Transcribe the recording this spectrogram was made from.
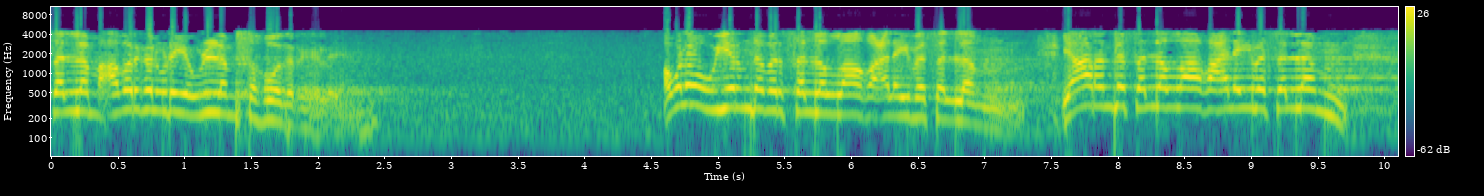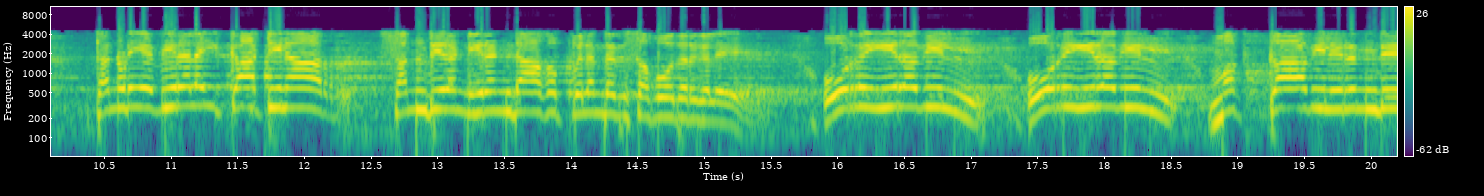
செல்லம் அவர்களுடைய உள்ளம் சகோதரர்களே. அவ்வளவு உயர்ந்தவர் சல்லல்லாஹு அலைவ செல்லம் யார் அந்த சல்லல்லாஹு அலைவ செல்லம் தன்னுடைய விரலை காட்டினார். சந்திரன் இரண்டாக பிளந்தது சகோதரர்களே. ஒரு இரவில் ஒரு இரவில் மக்காவில் இருந்து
